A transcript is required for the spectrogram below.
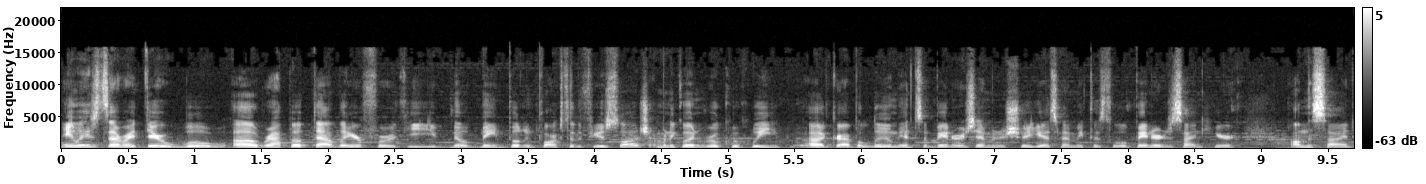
Anyways, that right there will uh, wrap up that layer for the main building blocks of the fuselage. I'm going to go ahead and real quickly uh, grab a loom and some banners. and I'm going to show you guys how to make this little banner design here on the side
